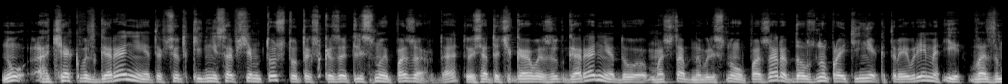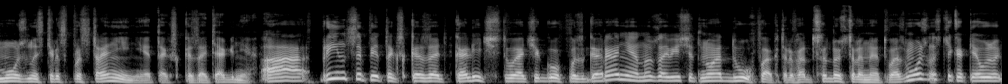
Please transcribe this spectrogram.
Ну, очаг возгорания – это все-таки не совсем то, что, так сказать, лесной пожар, да? То есть это очаговое сгорание до масштабного лесного пожара должно пройти некоторое время и возможность распространения, так сказать, огня. А в принципе, так сказать, количество очагов возгорания, оно зависит ну, от двух факторов. От, с одной стороны, от возможности, как я уже,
